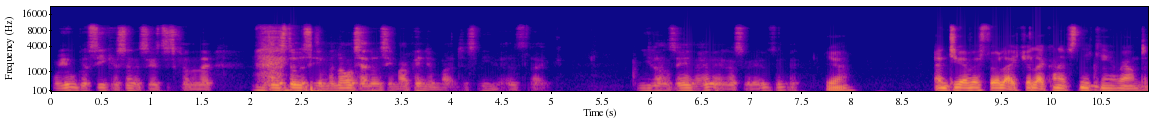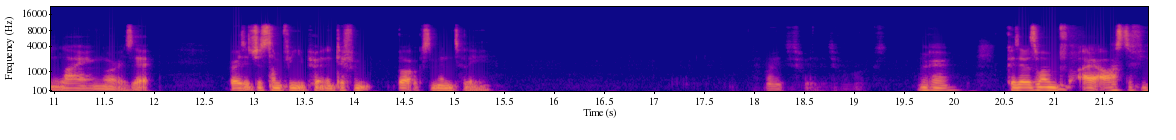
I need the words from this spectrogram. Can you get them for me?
we all can see so it's just kind of like I still see and obviously I don't see my opinion, but I just leave it It's like you don't that, innit? That's what it is, isn't it? yeah? And do you ever feel like you're like kind of sneaking around and lying, or is it, or is it just something you put in a different box mentally? Probably just put in a different box. Okay. Because there was one I asked a few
